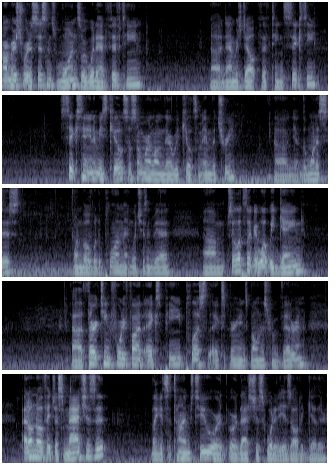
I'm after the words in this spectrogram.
Armor destroyed assistance 1, so we would have had 15. Uh, damage dealt 1560. 16 enemies killed, so somewhere along there we killed some infantry. Uh, yeah, the one assist, one mobile deployment, which isn't bad. Um, so let's look at what we gained. Uh, 1345 XP plus the experience bonus from veteran. I don't know if it just matches it, like it's a times two, or or that's just what it is altogether.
